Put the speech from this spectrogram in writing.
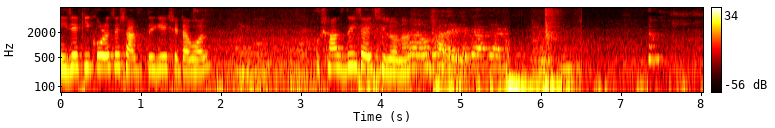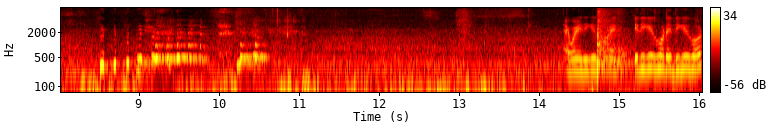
নিজে কি করেছে সাজতে গিয়ে সেটা বল। ও সাজতেই চাইছিল না। একবার এদিকে ঘোরে এদিকে ঘোর এদিকে ঘোর।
